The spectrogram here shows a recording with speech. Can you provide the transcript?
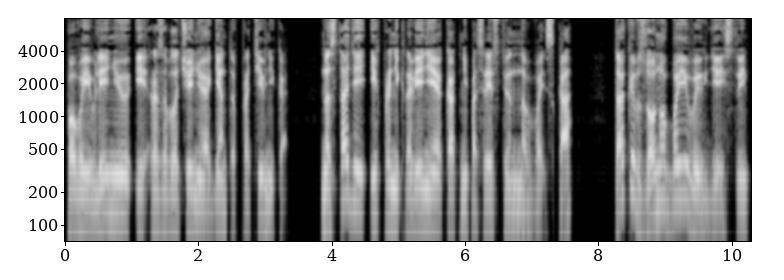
по выявлению и разоблачению агентов противника на стадии их проникновения как непосредственно в войска, так и в зону боевых действий.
